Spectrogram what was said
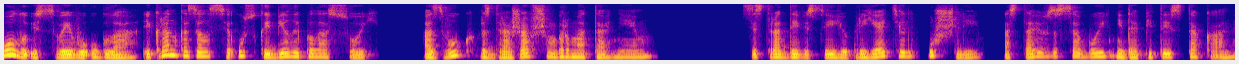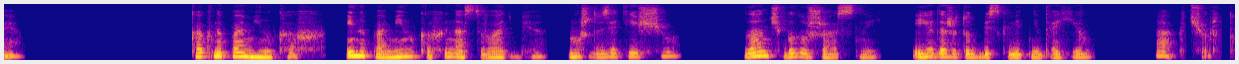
Полу из своего угла экран казался узкой белой полосой, а звук раздражавшим бормотанием. Сестра Дэвис и ее приятель ушли оставив за собой недопитые стаканы. Как на поминках. И на поминках, и на свадьбе. Может, взять еще? Ланч был ужасный, и я даже тот бисквит не доел. А, к черту.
